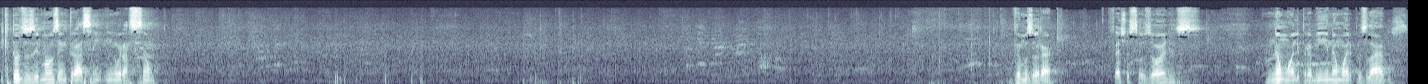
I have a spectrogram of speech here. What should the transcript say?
E que todos os irmãos entrassem em oração. Vamos orar. Feche os seus olhos. Não olhe para mim, não olhe para os lados.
